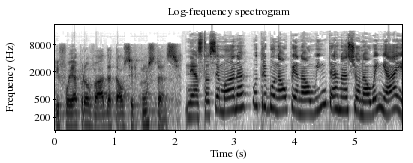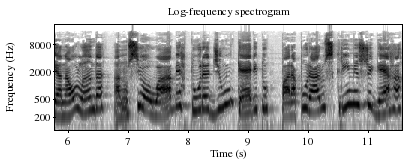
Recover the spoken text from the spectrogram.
e foi aprovada tal circunstância. Nesta semana, o Tribunal Penal Internacional em Haia, na Holanda, anunciou a abertura de um inquérito para apurar os crimes de guerra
